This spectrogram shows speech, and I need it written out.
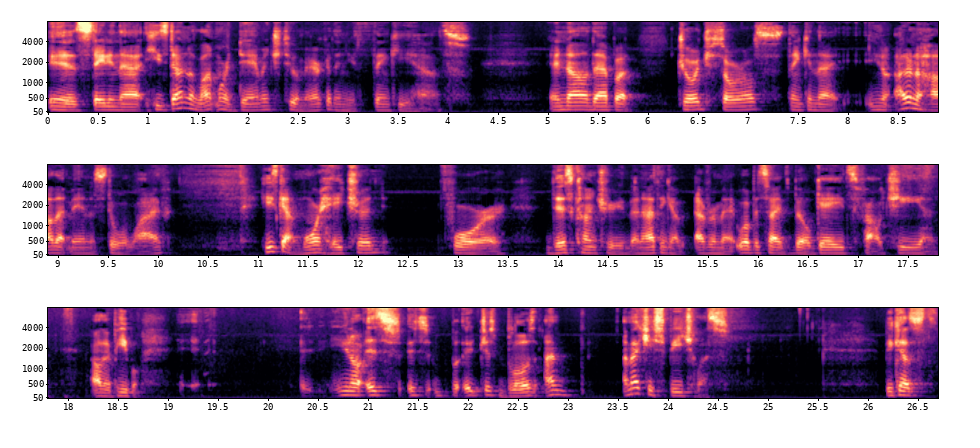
is stating that he's done a lot more damage to America than you think he has. And not only that, but George Soros thinking that, you know, I don't know how that man is still alive. He's got more hatred for this country than I think I've ever met. Well, besides Bill Gates, Fauci, and other people. You know, it's it's it just blows. I'm I'm actually speechless because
